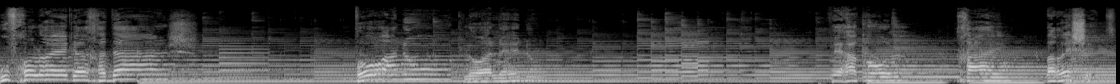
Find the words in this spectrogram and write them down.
ובכל רגע חדש, פורענות לא עלינו. והכל חי ברשת,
